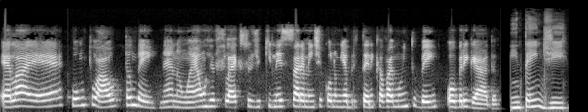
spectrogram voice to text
ela é pontual também, né? Não é um reflexo de que necessariamente a economia britânica vai muito bem, obrigada. Entendi.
